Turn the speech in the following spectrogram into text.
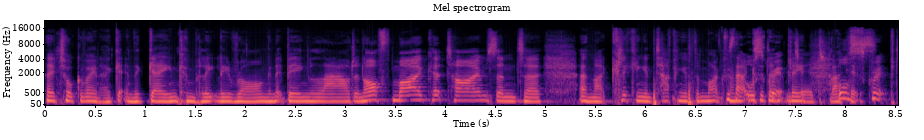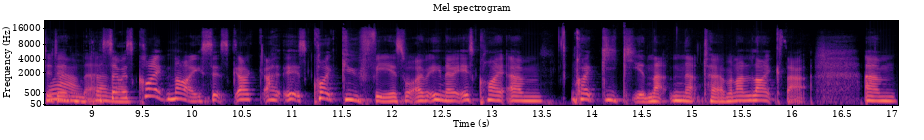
They talk about you know getting the gain completely wrong and it being loud and off mic at times, and uh, and like clicking and tapping of the microphone that all accidentally, scripted? Like all scripted Wow, in there. So it's quite nice. It's uh, uh, it's quite goofy, is what I you know. It's quite um quite geeky in that in that term, and I like that. Um,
